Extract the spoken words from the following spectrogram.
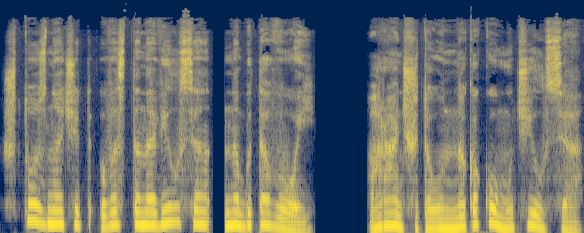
что значит «восстановился на бытовой»? А раньше-то он на каком учился?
